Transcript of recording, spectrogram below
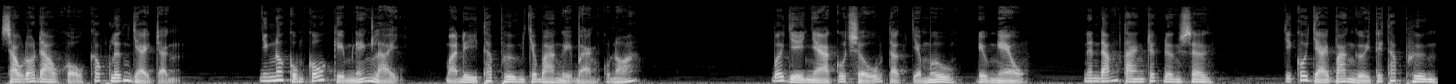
Sau đó đau khổ khóc lớn dài trận. Nhưng nó cũng cố kiềm nén lại, Mà đi thắp hương cho ba người bạn của nó bởi vì nhà của Sủ, Tật và Mưu đều nghèo Nên đám tang rất đơn sơ. Chỉ có vài ba người tới thắp hương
